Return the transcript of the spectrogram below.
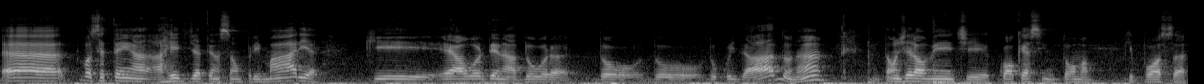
É, você tem a, a, rede de atenção primária, que é a ordenadora do, do, do cuidado, né? Então, geralmente, qualquer sintoma que possa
